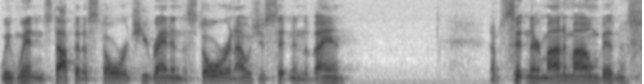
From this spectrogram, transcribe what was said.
we went and stopped at a store, and she ran in the store, and I was just sitting in the van. And I'm sitting there minding my own business,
